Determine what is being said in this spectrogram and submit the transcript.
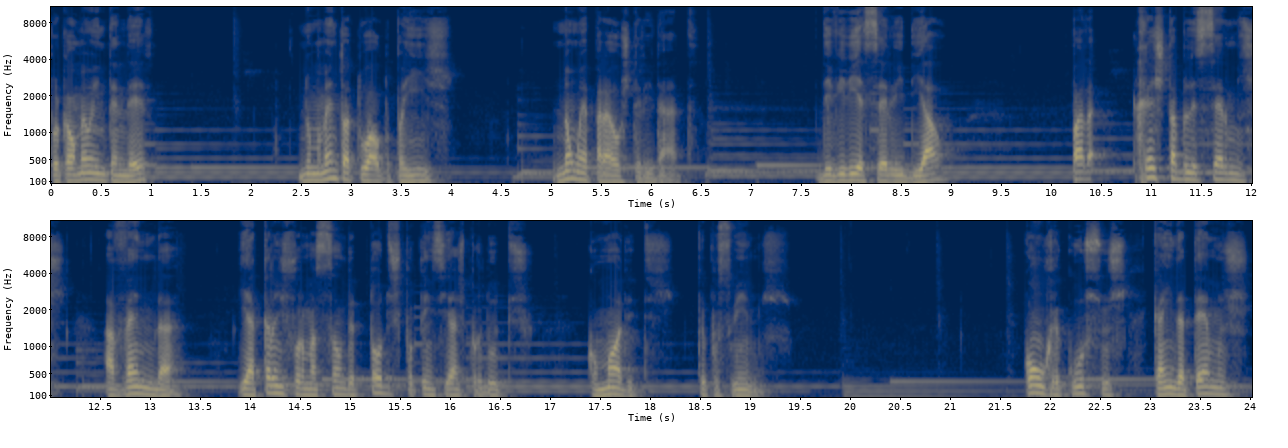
Porque, ao meu entender, no momento atual do país, não é para a austeridade. Deveria ser o ideal para restabelecermos a venda e a transformação de todos os potenciais produtos, commodities que possuímos. Com os recursos que ainda temos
